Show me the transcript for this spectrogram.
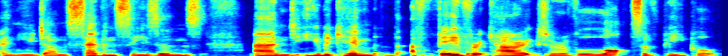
and you done seven seasons and you became a favorite character of lots of people.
